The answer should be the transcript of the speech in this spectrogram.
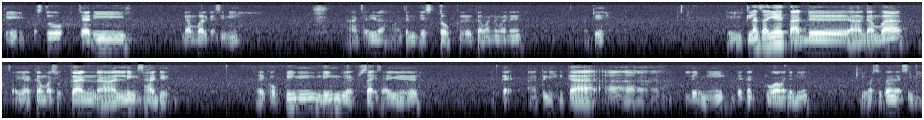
Okey, lepas tu cari gambar kat sini. Ha, carilah macam desktop ke kat mana-mana. Okey. Okey, iklan saya tak ada uh, gambar. Saya akan masukkan uh, link sahaja. Saya copy link website saya dekat uh, klik dekat uh, link ni dia akan keluar macam ni. Okey, masukkan kat sini.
